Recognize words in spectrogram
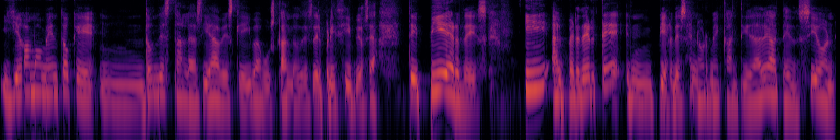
Y llega un momento que, mm, ¿dónde están las llaves que iba buscando desde el principio? O sea, te pierdes y al perderte mm, pierdes enorme cantidad de atención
